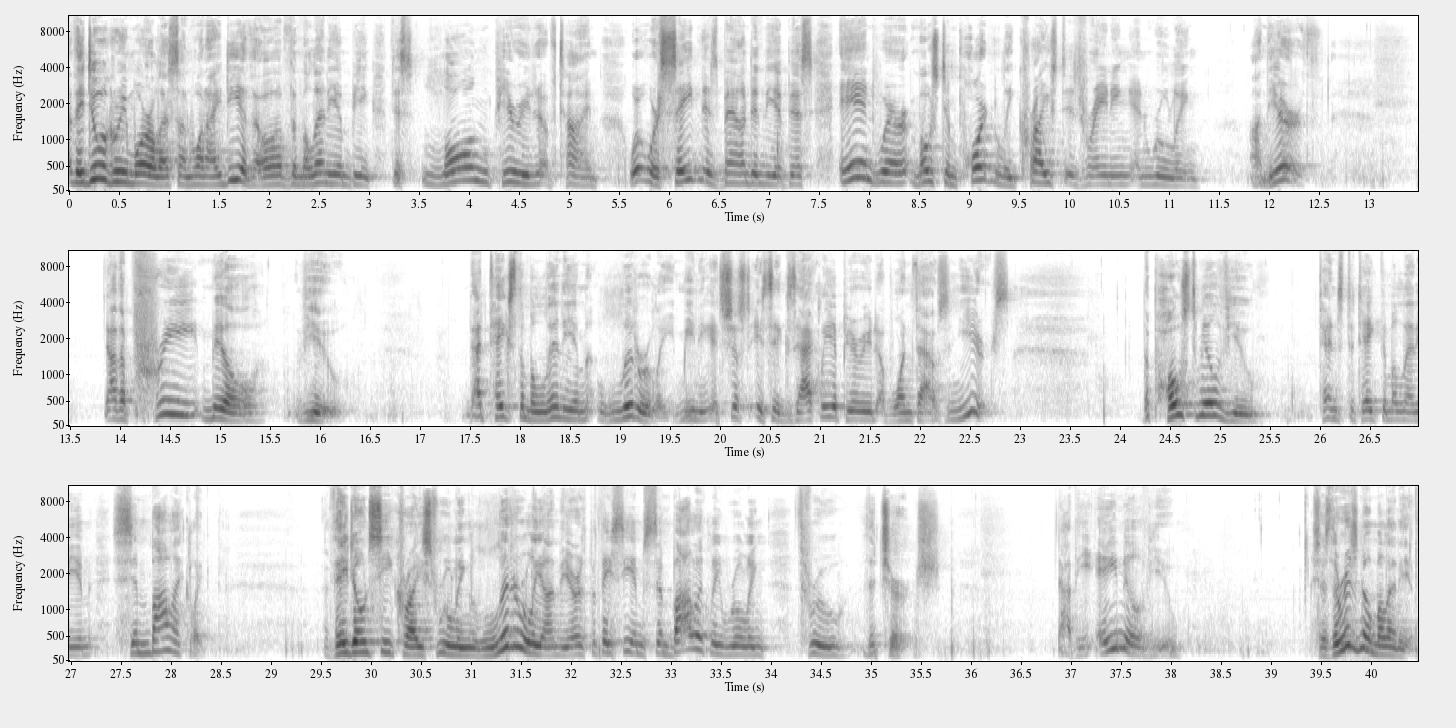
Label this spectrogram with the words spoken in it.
They do agree more or less on one idea, though, of the millennium being this long period of time where, where, Satan is bound in the abyss and where, most importantly, Christ is reigning and ruling on the earth. Now, the pre mill view that takes the millennium literally, meaning it's just, it's exactly a period of 1,000 years. The post mill view tends to take the millennium symbolically. They don't see Christ ruling literally on the earth, but they see him symbolically ruling through the church. Now, the Amill view says there is no millennium.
